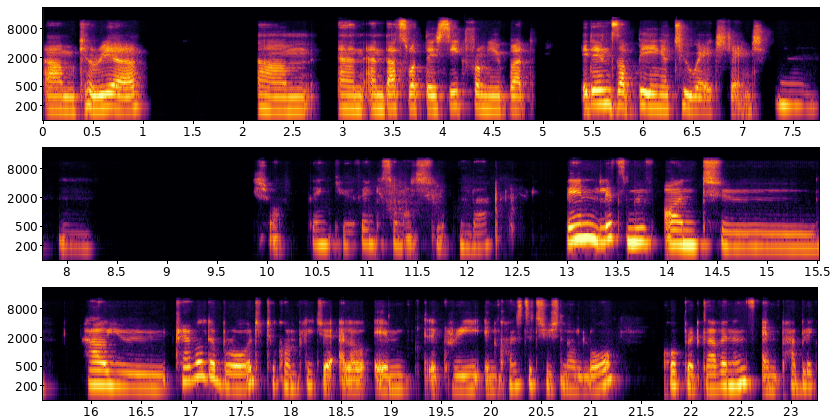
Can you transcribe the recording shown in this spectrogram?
um, career um, and and that's what they seek from you but it ends up being a two-way exchange mm-hmm. sure thank you thank you so much Lubumba. Then let's move on to how you traveled abroad to complete your LLM degree in constitutional law, corporate governance, and public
